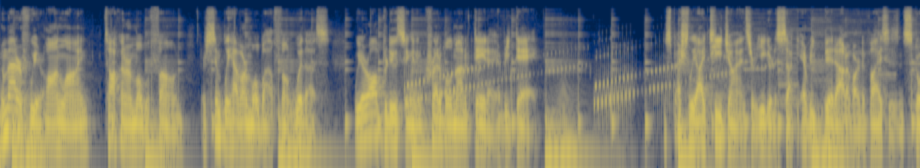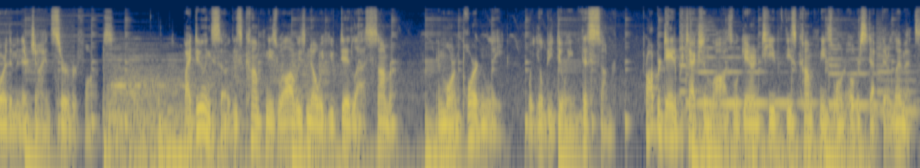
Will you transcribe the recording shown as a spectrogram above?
No matter if we are online, talk on our mobile phone, or simply have our mobile phone with us, we are all producing an incredible amount of data every day. Especially IT giants are eager to suck every bit out of our devices and store them in their giant server farms. By doing so, these companies will always know what you did last summer, and more importantly, what you'll be doing this summer. Proper data protection laws will guarantee that these companies won't overstep their limits.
